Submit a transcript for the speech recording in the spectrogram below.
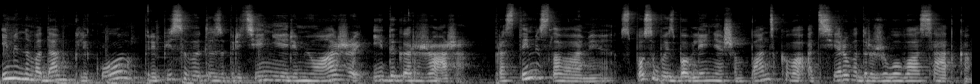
Именно мадам Клико приписывают изобретение ремюажа и дегоржажа. Простыми словами, способы избавления шампанского от серого дрожжевого осадка.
